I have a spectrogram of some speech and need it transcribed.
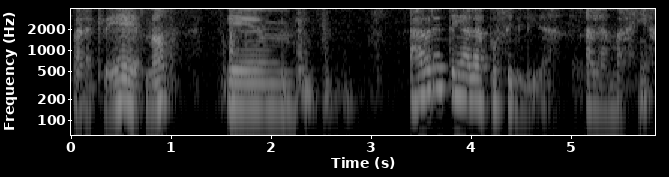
para creer, ¿no? Em, ábrete a la posibilidad, a la magia,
